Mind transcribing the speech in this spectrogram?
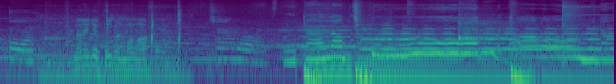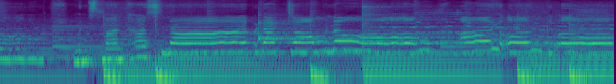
លណាបងឯងមកទេហ្នឹងយកទីមិនមកដល់ទេចាបងស្ទើរតែលប់ឈួតម្ដងម្ដងមិនស្មានថាស្នេហ៍ផ្ដាច់ចំនងឲ្យអូនក្រង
